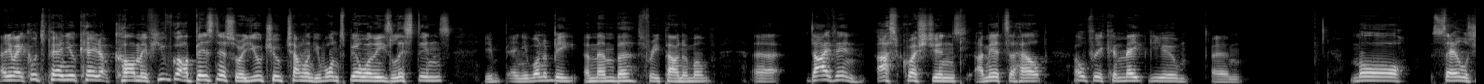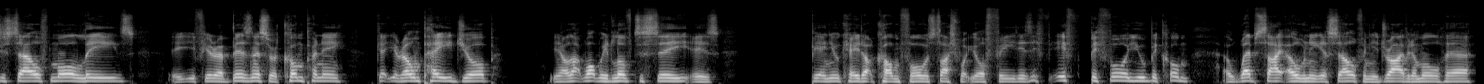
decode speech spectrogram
Anyway, come to pnuk.com. If you've got a business or a YouTube channel and you want to be on one of these listings you, and you want to be a member, £3 a month, uh, dive in, ask questions. I'm here to help. Hopefully, can make you um, more sales yourself, more leads, if you're a business or a company, get your own page up. You know, that what we'd love to see is pnuk.com forward slash what your feed is. If, if before you become a website owner yourself and you're driving them all here,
